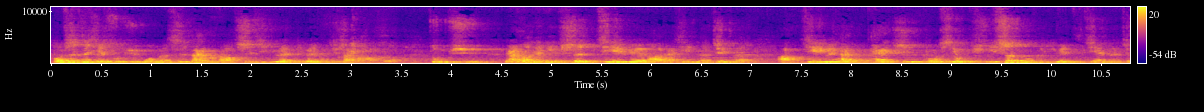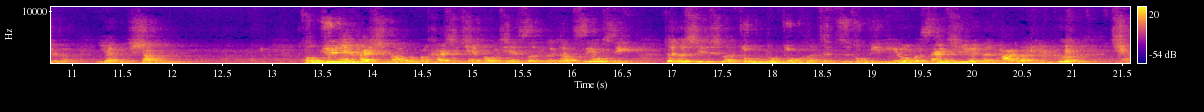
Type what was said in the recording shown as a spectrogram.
同时，这些数据我们是纳入到市级医院的院绩效考核中去，然后呢，也是节约老百姓的这个啊，节约他的开支，同时有提升我们医院之间的这个医疗的效率。从去年开始呢，我们开始牵头建设一个叫 COC，这个是一个肿瘤综合诊治中心，因为我们三级医院的它的一个。强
